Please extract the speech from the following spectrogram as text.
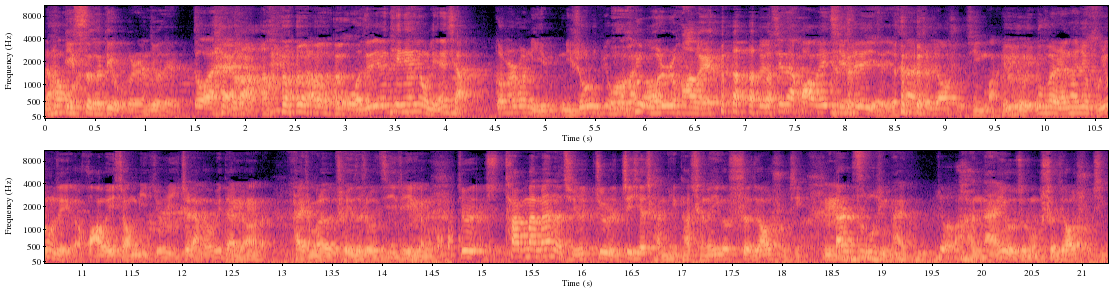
然后第四个、第五个人就得 对，是吧？然后我这边天天用联想，哥们儿说你你收入比我还高。我是华为，对，现在华为其实也也算社交属性嘛，就有一部分人他就不用这个，华为、小米就是以这两个为代表的，还有什么锤子手机这个，就是它慢慢的其实就是这些产品它成了一个社交属性，但是自主品牌就很难有这种社交属性。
